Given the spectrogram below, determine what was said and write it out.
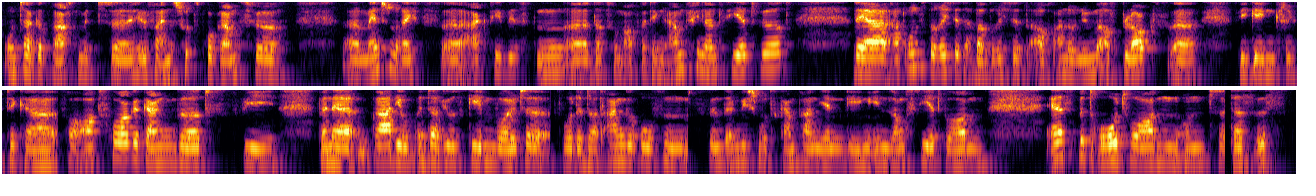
untergebracht mit äh, Hilfe eines Schutzprogramms für Menschenrechtsaktivisten, äh, das vom Auswärtigen Amt finanziert wird. Der hat uns berichtet, aber berichtet auch anonym auf Blogs, äh, wie gegen Kritiker vor Ort vorgegangen wird, wie wenn er Radiointerviews geben wollte, wurde dort angerufen, es sind irgendwie Schmutzkampagnen gegen ihn lanciert worden. Er ist bedroht worden und das ist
